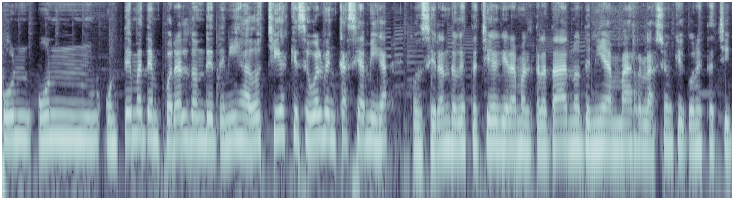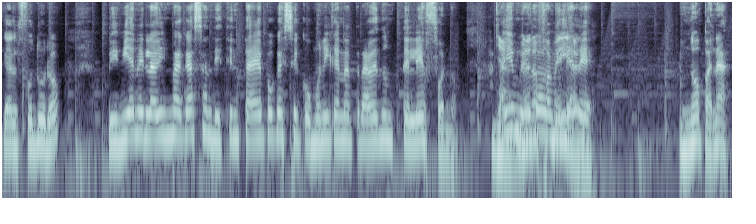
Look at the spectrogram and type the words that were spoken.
un, un- un tema temporal donde tenías a dos chicas que se vuelven casi amigas, considerando que esta chica que era maltratada no tenía más relación que con esta chica del futuro, vivían en la misma casa en distintas épocas y se comunican a través de un teléfono. ya, Hay un no era familiar. No, para nada.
